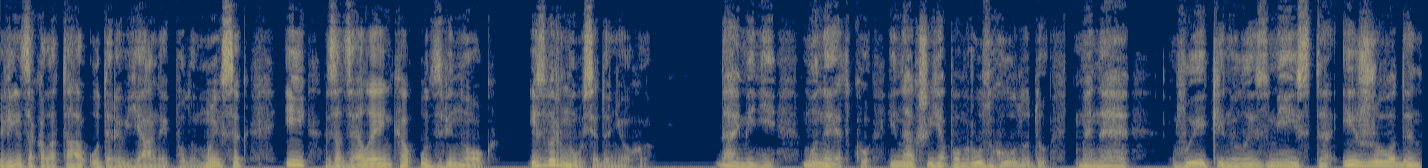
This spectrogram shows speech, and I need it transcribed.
він заколотав у дерев'яний полумисок і задзеленькав у дзвінок і звернувся до нього. Дай мені монетку, інакше я помру з голоду. Мене викинули з міста, і жоден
